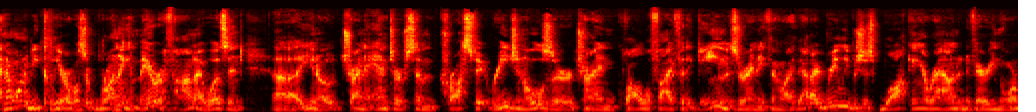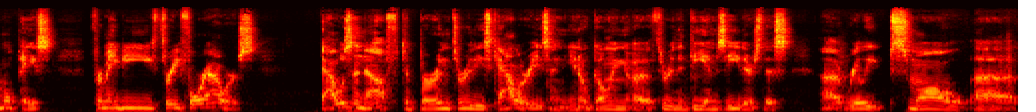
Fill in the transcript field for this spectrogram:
And I want to be clear, I wasn't running a marathon. I wasn't, uh, you know, trying to enter some CrossFit regionals or try and qualify for the games or anything like that. I really was just walking around at a very normal pace for maybe three, four hours that was enough to burn through these calories. And you know, going uh, through the DMZ, there's this uh, really small uh,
